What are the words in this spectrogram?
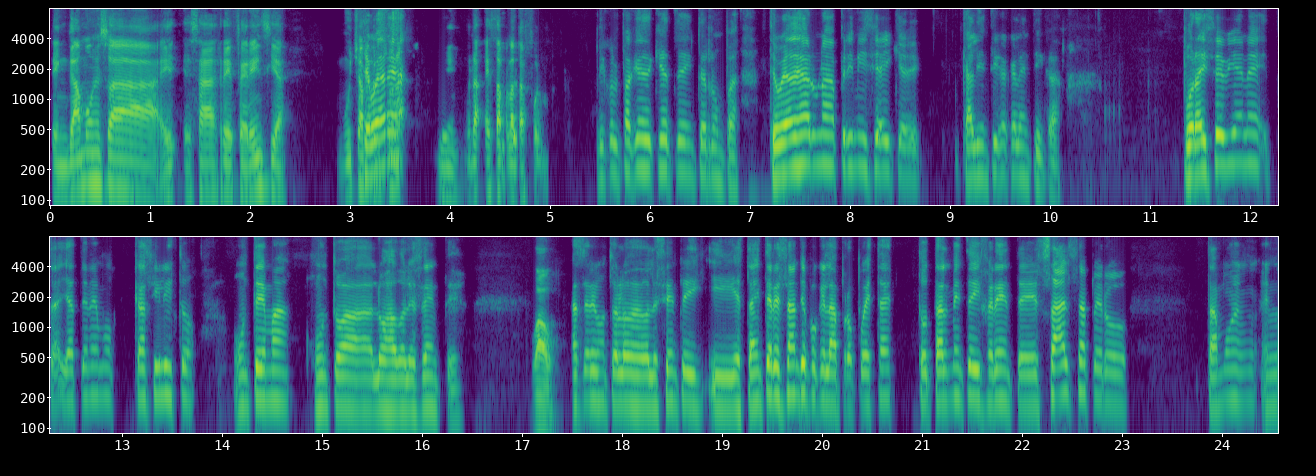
tengamos esa, e, esa referencia. Muchas personas en esta plataforma. Disculpa que, que, te interrumpa. Te voy a dejar una primicia ahí que calientica, calientica. Por ahí se viene, ya tenemos casi listo un tema junto a los adolescentes. Wow. Hacer junto a los adolescentes y, y, está interesante porque la propuesta es totalmente diferente. Es salsa, pero estamos en, en,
